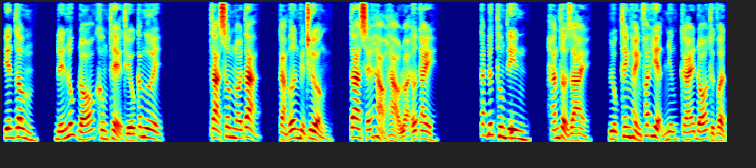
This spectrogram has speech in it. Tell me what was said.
yên tâm, đến lúc đó không thể thiếu các ngươi. Tạ Sâm nói tạ, cảm ơn viện trưởng, ta sẽ hảo hảo loại ớt cay. Cắt đứt thông tin, hắn thở dài, Lục Thanh Hành phát hiện những cái đó thực vật,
